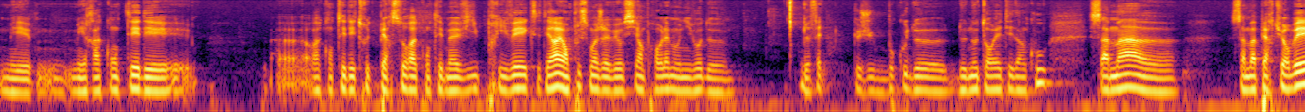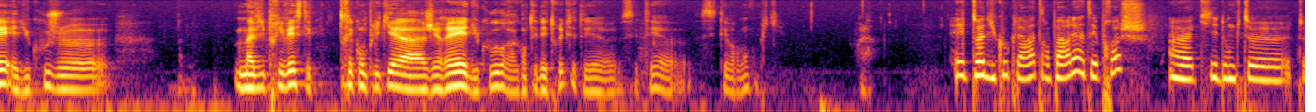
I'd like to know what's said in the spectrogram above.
mais, mais raconter des euh, raconter des trucs perso, raconter ma vie privée, etc. Et en plus, moi, j'avais aussi un problème au niveau de le fait que j'ai eu beaucoup de, de notoriété d'un coup. Ça m'a euh, ça m'a perturbé et du coup, je ma vie privée, c'était très compliqué à gérer. Et du coup, raconter des trucs, c'était euh, c'était euh, c'était vraiment compliqué. Et toi, du coup, Clara, t'en parlais à tes proches euh, qui donc te, te-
